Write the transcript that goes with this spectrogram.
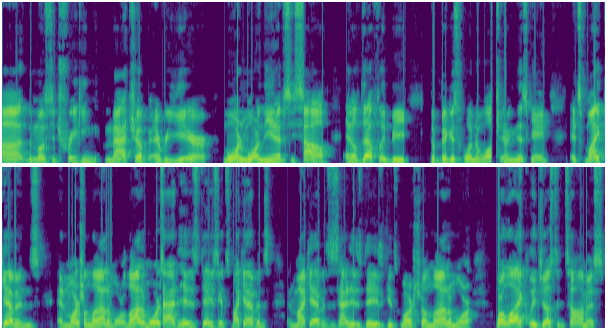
uh, the most intriguing matchup every year, more and more in the NFC South. And it'll definitely be the biggest one to watch during this game. It's Mike Evans and Marshon Lattimore. Lattimore's had his days against Mike Evans, and Mike Evans has had his days against Marshon Lattimore. More likely, Justin Thomas.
